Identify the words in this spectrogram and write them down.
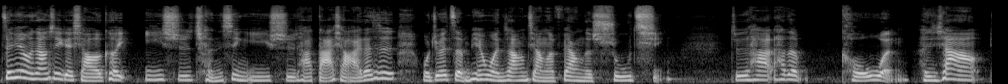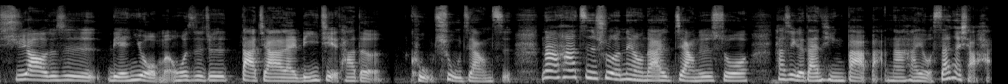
这篇文章是一个小儿科医师陈姓医师，他打小孩，但是我觉得整篇文章讲的非常的抒情，就是他他的。口吻很像需要就是连友们或者就是大家来理解他的苦处这样子。那他自述的内容大概是这样，就是说他是一个单亲爸爸，那他有三个小孩。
